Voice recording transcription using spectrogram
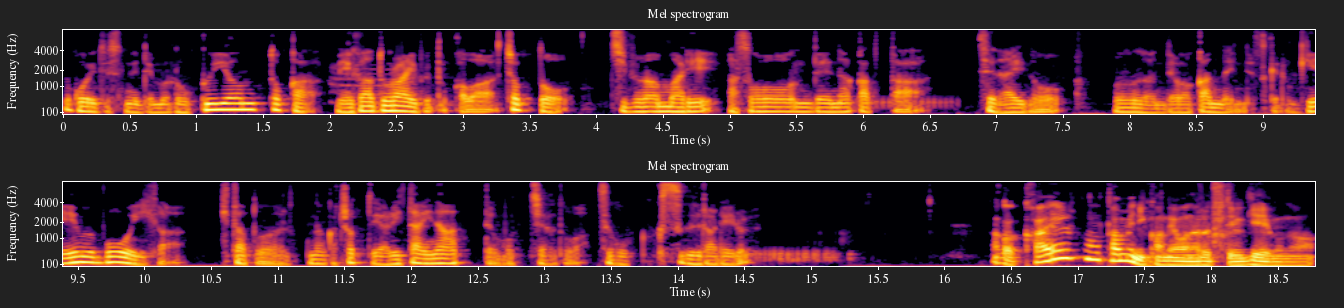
すごいですね。でも64とかメガドライブとかはちょっと自分あんまり遊んでなかった世代のものなんでわかんないんですけど、ゲームボーイが来たとなるとなんかちょっとやりたいなって思っちゃうのはすごくくすぐられる。なんか、カエルのために金は鳴るっていうゲームが、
